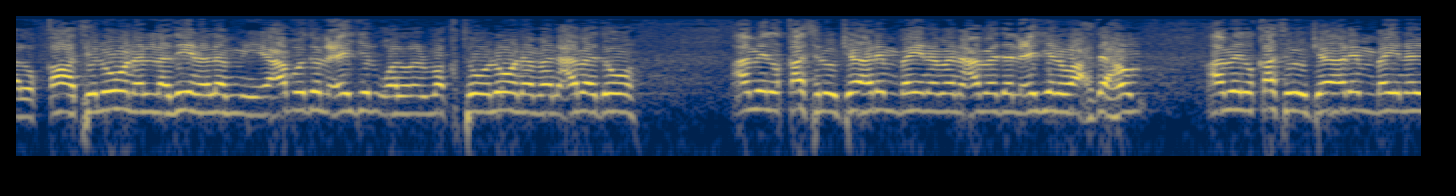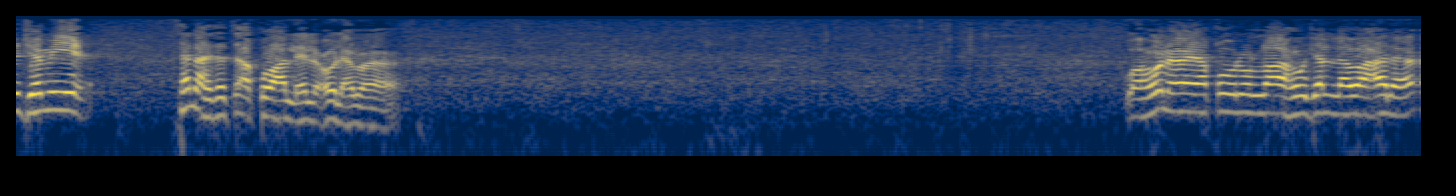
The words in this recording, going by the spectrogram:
القاتلون الذين لم يعبدوا العجل والمقتولون من عبدوه؟ أم القتل جار بين من عبد العجل وحدهم؟ أم القتل جار بين الجميع؟ ثلاثة أقوال للعلماء. وهنا يقول الله جل وعلا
